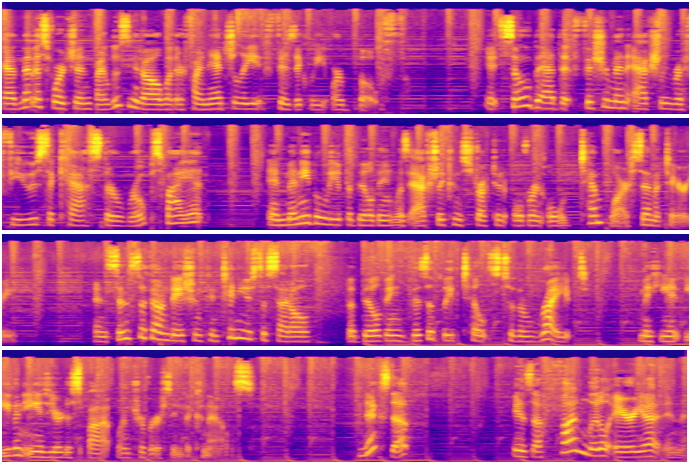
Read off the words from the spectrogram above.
have met misfortune by losing it all, whether financially, physically, or both. It's so bad that fishermen actually refuse to cast their ropes by it, and many believe the building was actually constructed over an old Templar cemetery. And since the foundation continues to settle, the building visibly tilts to the right, making it even easier to spot when traversing the canals. Next up is a fun little area in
